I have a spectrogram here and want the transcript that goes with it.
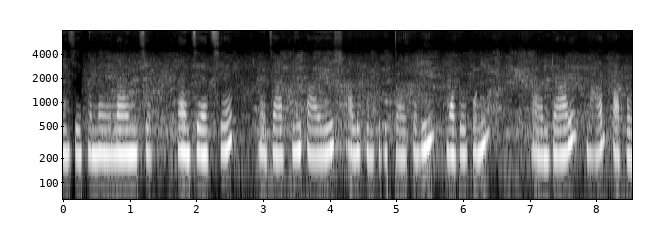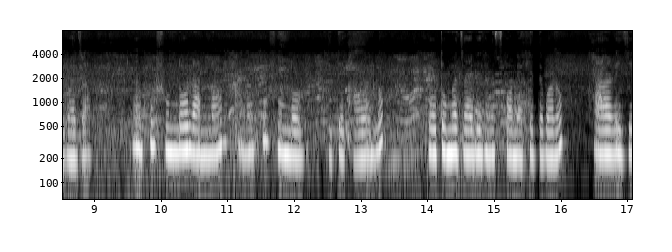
এই যেখানে লাঞ্চ, লাঞ্চে আছে চাটনি, পায়েস, আলু ফুলকপির তরকারি, মটর পনির, আর ডাল, ভাত, পাঁপড় ভাজা। খুব সুন্দর রান্না মানে খুব সুন্দর খেতে খাওয়া হলো। তো তোমরা চাইলে এখানে স্কনে খেতে পারো। আর এই যে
